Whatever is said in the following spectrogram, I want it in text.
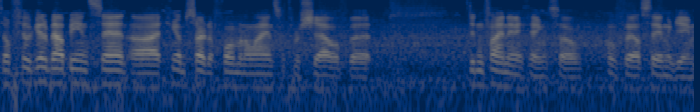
don't feel good about being sent. Uh, I think I'm starting to form an alliance with Rochelle, but didn't find anything, so hopefully I'll stay in the game.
